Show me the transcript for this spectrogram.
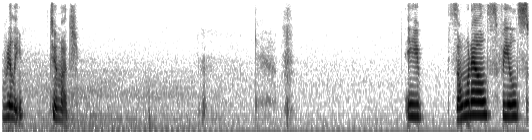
Really, too much. If someone else feels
